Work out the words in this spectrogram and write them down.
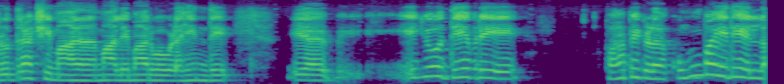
ರುದ್ರಾಕ್ಷಿ ಮಾಲೆ ಮಾರುವವಳ ಹಿಂದೆ ಅಯ್ಯೋ ದೇವ್ರೇ, ಪಾಪಿಗಳ ಕುಂಭ ಇದೆಯಲ್ಲ,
